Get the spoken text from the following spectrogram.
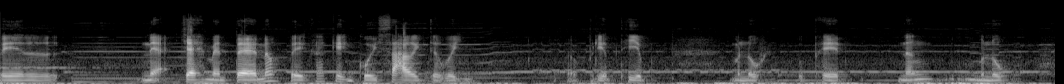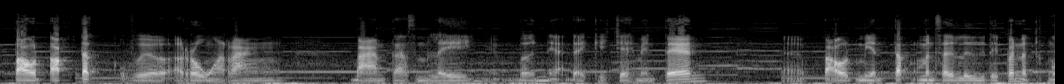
ពេលអ្នកចេះមែនតើនោះពេលខ្លះគេអង្គុយសើចទៅវិញប្រៀបធៀបមនុស្សប្រភេទនឹងមនុស្សបោតអត់ទឹកវារងអារាំង បានតែសំលេងបើអ្នកដែលគេចេះមែនតើបោតមានទឹកមិនសូវលឺទេប៉ុន្តែធ្ង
